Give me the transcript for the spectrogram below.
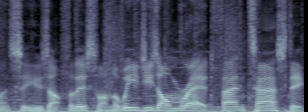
Let's see who's up for this one. Luigi's on red. Fantastic.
